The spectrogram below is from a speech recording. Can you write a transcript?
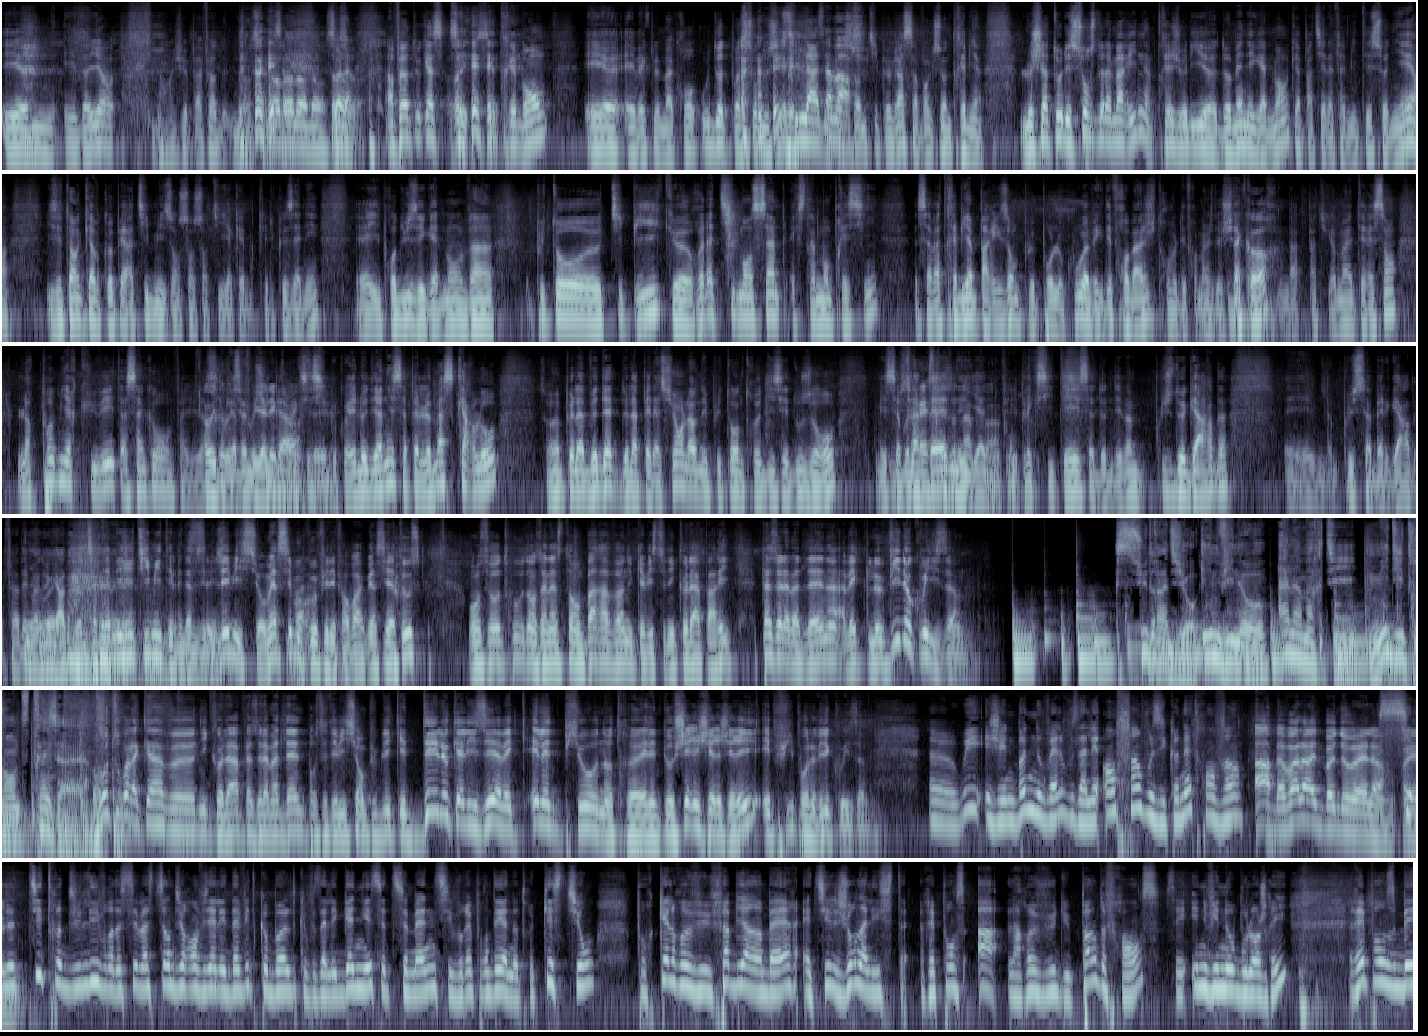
Et, euh, et d'ailleurs, non, je vais pas faire de. non, Non, non, non, non, ça Voilà. Enfin, en tout cas, c'est très bon. Et, euh, et avec le macro ou d'autres poissons de ce style-là, Ça des marche. poissons un petit peu gras, ça fonctionne très bien. Le château des Sources de la Marine, très joli euh, domaine également, qui appartient à la famille Tessonnière. Ils étaient en cave coopérative, mais ils en sont sortis il y a quelques années. Euh, ils produisent également un vin plutôt euh, typique, euh, relativement simple, extrêmement précis. Ça va très bien, par exemple, pour le coup, avec des fromages. Je trouve des fromages de chef D'accord. bah, particulièrement intéressant. Leur première cuvée est à 5 euros. Enfin, Ah oui, c'est donc il faut y aller, quoi, accessible. quoi. Et le dernier s'appelle le Mascarlo. Un peu la vedette de l'appellation. Là, on est plutôt entre 10 et 12 euros. Mais ça vaut ça la peine. Il y a une complexité. Ça donne des vins plus de garde. Et plus, à belle garde, faire des vins Ouais, de garde, il y a une certaine légitimité, mesdames et messieurs. l'émission. Merci beaucoup Philippe Forbach. Merci à tous. On se retrouve dans un instant au bar à vin du caviste Nicolas à Paris, place de la Madeleine, avec le Vino Quiz. Sud Radio Invino, Alain Marty, midi 30, 13h. Retour à la cave, euh, Nicolas, place de la Madeleine, pour cette émission en public et délocalisée avec Hélène Pio, notre euh, Hélène Pio chérie, chérie, chérie, et puis pour le Vino Quiz. Euh, oui, et j'ai une bonne nouvelle, vous allez enfin vous y connaître en vin. Ah, ben voilà une bonne nouvelle. C'est le titre du livre de Sébastien Duranviel et David Cobold que vous allez gagner cette semaine si vous répondez à notre question. Pour quelle revue Fabien Imbert est-il journaliste? Réponse A, la revue du pain de France, c'est Invino Boulangerie. Réponse B,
